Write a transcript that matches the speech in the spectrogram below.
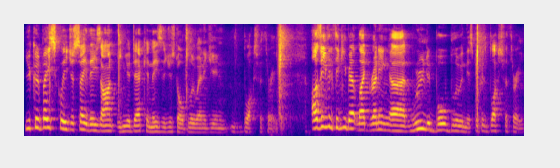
you could basically just say these aren't in your deck and these are just all blue energy and blocks for three. I was even thinking about like running uh, Wounded ball blue in this because blocks for three.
